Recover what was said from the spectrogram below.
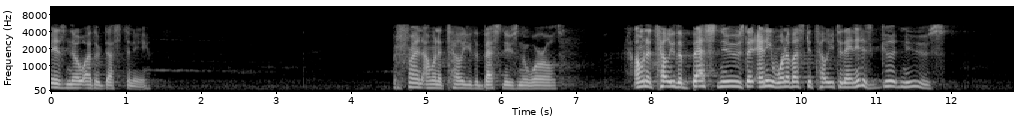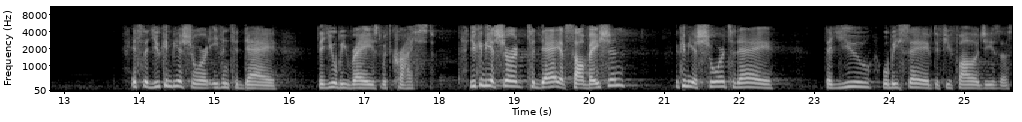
is no other destiny. But, friend, I want to tell you the best news in the world. I want to tell you the best news that any one of us could tell you today, and it is good news. It's that you can be assured, even today, that you'll be raised with Christ. You can be assured today of salvation. You can be assured today that you will be saved if you follow Jesus.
